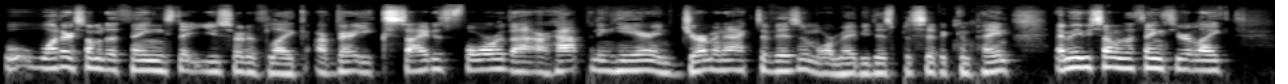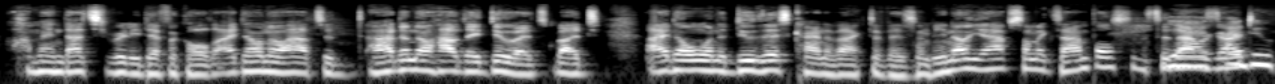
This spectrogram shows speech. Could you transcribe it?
What are some of the things that you sort of like are very excited for that are happening here in German activism or maybe this specific campaign? And maybe some of the things you're like, oh man, that's really difficult. I don't know how to, I don't know how they do it, but I don't want to do this kind of activism. You know, you have some examples to yes, that regard? I do.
